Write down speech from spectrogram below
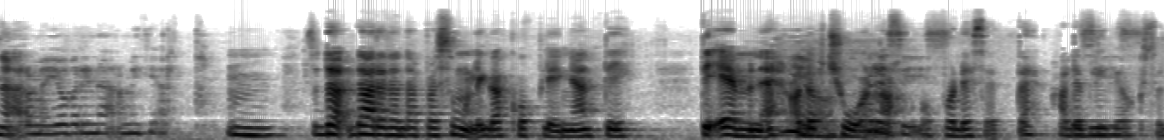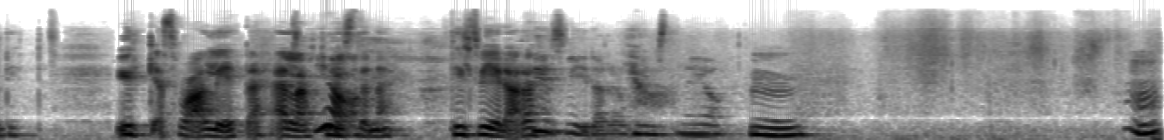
nära mig och varit nära mitt hjärta. Mm. Så där, där, är den där personliga kopplingen till, till ämne adoption ja, och på det sättet har det blivit också ditt yrkesval lite, eller åtminstone ja. tills vidare. Tills vidare åtminstone, ja. Mm. Mm.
